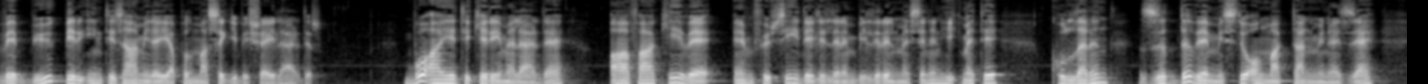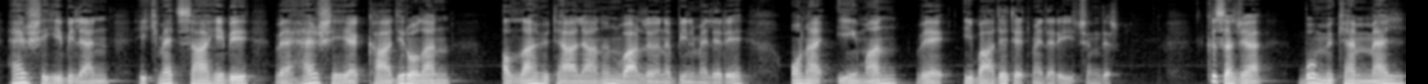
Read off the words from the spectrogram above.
ve büyük bir intizam ile yapılması gibi şeylerdir. Bu ayet-i kerimelerde afaki ve enfüsi delillerin bildirilmesinin hikmeti kulların zıddı ve misli olmaktan münezzeh, her şeyi bilen, hikmet sahibi ve her şeye kadir olan Allahü Teala'nın varlığını bilmeleri, ona iman ve ibadet etmeleri içindir. Kısaca bu mükemmel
